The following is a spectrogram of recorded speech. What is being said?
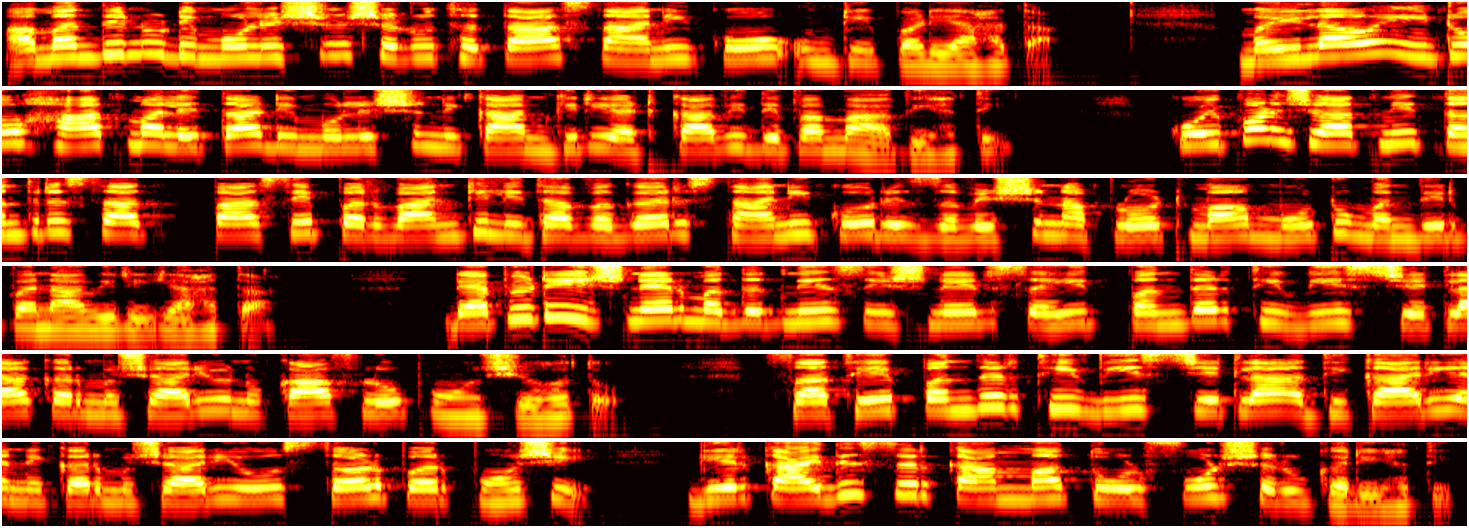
આ મંદિરનું ડિમોલિશન શરૂ થતાં સ્થાનિકો ઉમટી પડ્યા હતા. મહિલાઓએ ઈંટો હાથમાં લેતા ડિમોલિશનની કામગીરી અટકાવી દેવામાં આવી હતી. કોઈપણ જાતની તંત્ર પાસે પરવાનગી લીધા વગર સ્થાનિકો રિઝર્વેશનના પ્લોટમાં મોટું મંદિર બનાવી રહ્યા હતા. ડેપ્યુટી ઇજનેર મદદનીશ ઇજનેર સહિત પંદરથી વીસ જેટલા કર્મચારીઓનો કાફલો પહોંચ્યો હતો. સાથે પંદરથી વીસ જેટલા અધિકારી અને કર્મચારીઓ સ્થળ પર પહોંચી ગેરકાયદેસર કામમાં તોડફોડ શરૂ કરી હતી.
